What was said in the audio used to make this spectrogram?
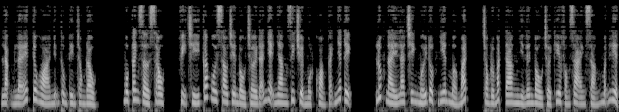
lặng lẽ tiêu hóa những thông tin trong đầu. Một canh giờ sau, vị trí các ngôi sao trên bầu trời đã nhẹ nhàng di chuyển một khoảng cách nhất định. Lúc này La Trinh mới đột nhiên mở mắt, trong đôi mắt đang nhìn lên bầu trời kia phóng ra ánh sáng mãnh liệt.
